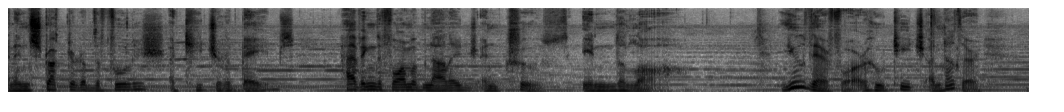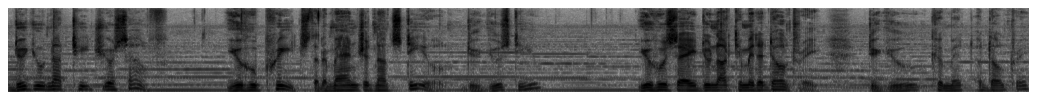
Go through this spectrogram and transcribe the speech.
an instructor of the foolish, a teacher of babes, having the form of knowledge and truth in the law. You therefore who teach another, do you not teach yourself? You who preach that a man should not steal, do you steal? You who say, do not commit adultery, do you commit adultery?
